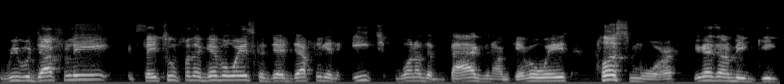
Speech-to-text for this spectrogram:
we would definitely stay tuned for the giveaways because they're definitely in each one of the bags in our giveaways, plus more. You guys are gonna be geeked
